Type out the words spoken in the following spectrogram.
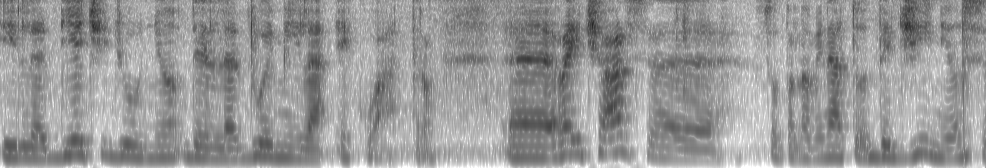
il 10 giugno del 2004. Ray Charles, soprannominato The Genius,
